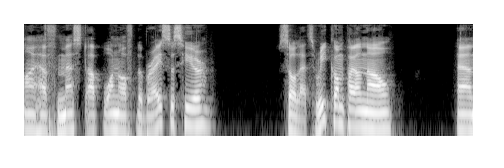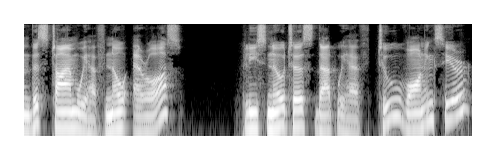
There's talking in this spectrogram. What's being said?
I have messed up one of the braces here. So let's recompile now. And this time we have no errors. Please notice that we have two warnings here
